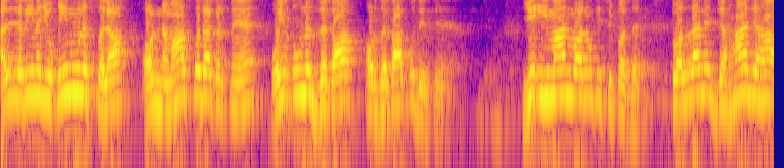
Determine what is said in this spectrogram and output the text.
अल्लवीन युकीमून सलाह और नमाज़ को अदा करते हैं, वयूतून ज़का और ज़क़़त को देते हैं। ये ईमान वालों की सिफत है। तो अल्लाह ने जहाँ जहाँ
